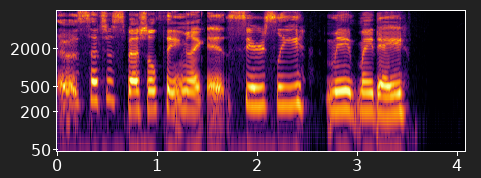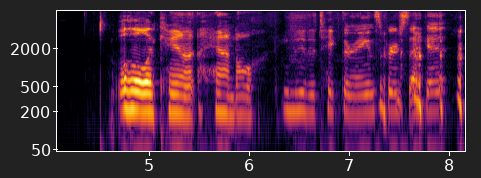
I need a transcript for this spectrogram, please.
It was such a special thing. Like it seriously made my day. Oh, I can't handle. You need to take the reins for a second. I,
